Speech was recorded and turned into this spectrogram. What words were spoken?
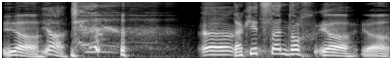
Ja. Ja. Da geht's dann doch, ja, ja.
